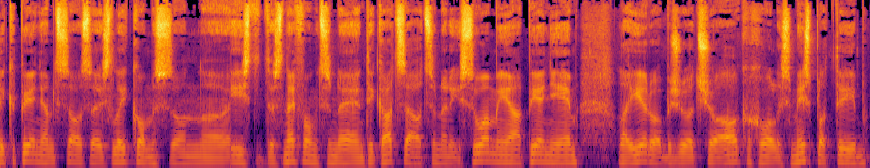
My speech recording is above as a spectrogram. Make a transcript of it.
tika pieņemts sausais likums, un uh, īsti tas nefunkcionēja, un tika atcelts, un arī Somijā pieņēma, lai ierobežotu šo alkoholismu izplatību.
